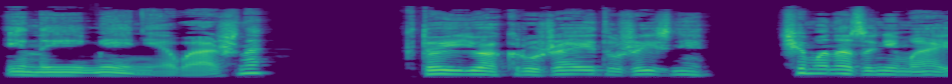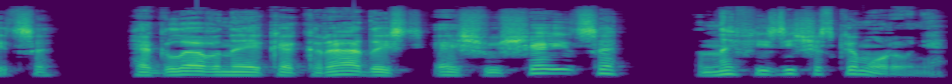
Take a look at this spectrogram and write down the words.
и наименее важно, кто ее окружает в жизни, чем она занимается, а главное, как радость ощущается на физическом уровне.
